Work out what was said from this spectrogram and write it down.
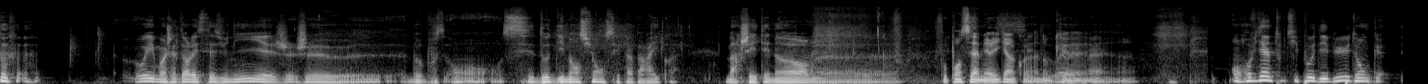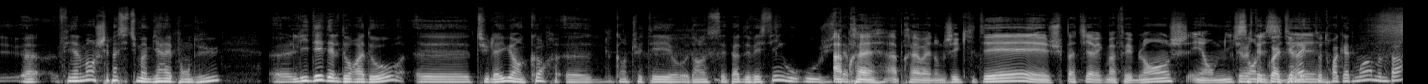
oui, moi j'adore les États-Unis. Je, je... c'est d'autres dimensions, c'est pas pareil, quoi marché est énorme. Euh, Faut penser américain, quoi. Donc, euh, On revient un tout petit peu au début. Donc, euh, finalement, je sais pas si tu m'as bien répondu. Euh, l'idée d'Eldorado, euh, tu l'as eu encore euh, quand tu étais dans cette période de vesting ou, juste après, après ouais. Donc j'ai quitté et je suis parti avec ma feuille blanche et en mixant tu les quoi, idées. direct 3-4 mois même pas?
